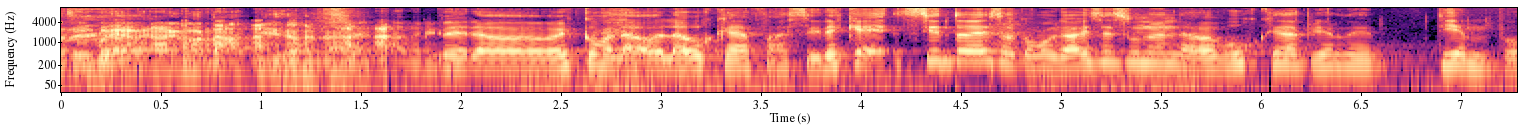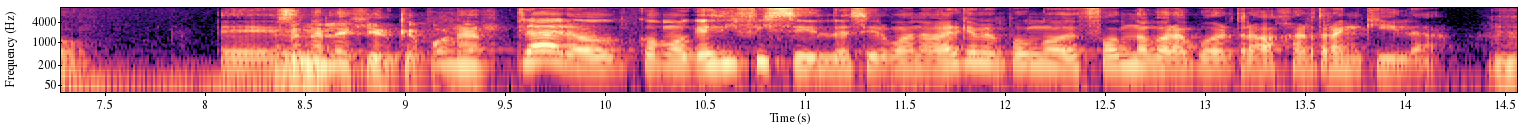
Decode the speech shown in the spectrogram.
artístico. Voy a ver algo rápido, ¿no? De padrino. Pero es como la, la búsqueda fácil. Es que siento eso, como que a veces uno en la búsqueda pierde tiempo. Eh, Es en elegir qué poner. Claro, como que es difícil decir, bueno, a ver qué me pongo de fondo para poder trabajar tranquila. Mm.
